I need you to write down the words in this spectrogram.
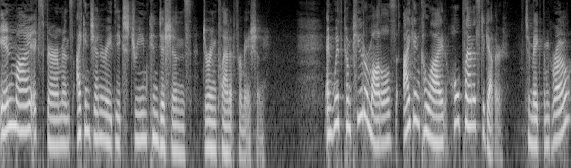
In my experiments, I can generate the extreme conditions during planet formation. And with computer models, I can collide whole planets together to make them grow,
